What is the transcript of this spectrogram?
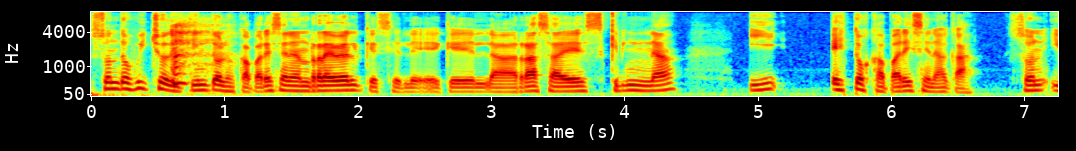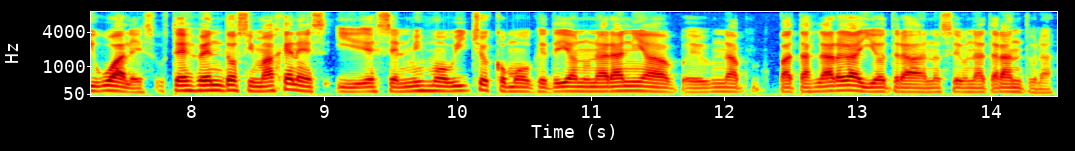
Son dos bichos distintos los que aparecen en Rebel, que, se le, que la raza es Krina, y estos que aparecen acá son iguales. Ustedes ven dos imágenes y es el mismo bicho, es como que te digan una araña, eh, una patas larga y otra, no sé, una tarántula.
